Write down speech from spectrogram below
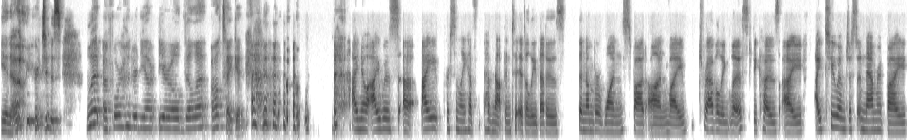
you know, you're just what a 400 year, year old villa. I'll take it. I know I was uh, I personally have have not been to Italy. That is the number one spot on my traveling list because I I too am just enamored by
